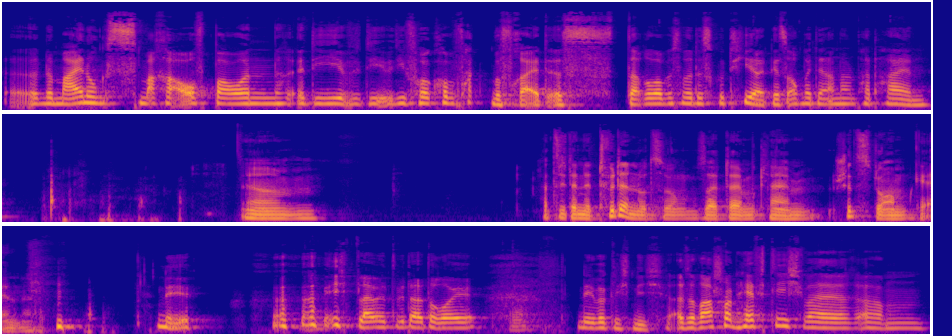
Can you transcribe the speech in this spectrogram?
äh, eine Meinungsmache aufbauen, die, die, die vollkommen faktenbefreit ist. Darüber müssen wir diskutieren, jetzt auch mit den anderen Parteien. Ähm, hat sich deine Twitter-Nutzung seit deinem kleinen Shitstorm geändert? nee. ich bleibe Twitter treu. Ja. Nee, wirklich nicht. Also war schon heftig, weil ähm,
